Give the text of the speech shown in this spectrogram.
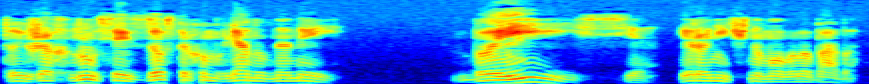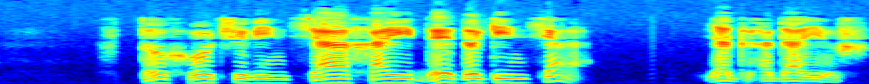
Той жахнувся і з острахом глянув на неї. Боїся, іронічно мовила баба. Хто хоче вінця, хай йде до кінця. Як гадаєш,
